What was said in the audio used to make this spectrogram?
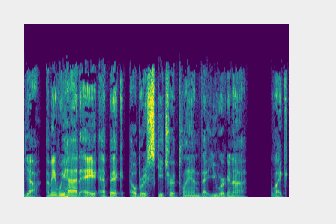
Yeah. I mean, we had a epic Elbrus ski trip planned that you were going to like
